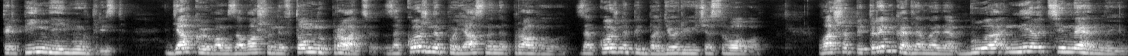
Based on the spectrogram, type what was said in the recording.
терпіння і мудрість. Дякую вам за вашу невтомну працю, за кожне пояснене правило, за кожне підбадьорююче слово. Ваша підтримка для мене була неоціненною.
